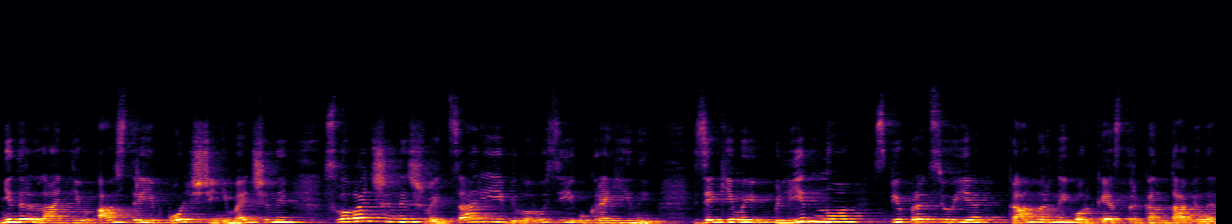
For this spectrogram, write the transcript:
Нідерландів, Австрії, Польщі, Німеччини, Словаччини, Швейцарії, Білорусі, України, з якими плідно співпрацює камерний оркестр Кантабіле.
